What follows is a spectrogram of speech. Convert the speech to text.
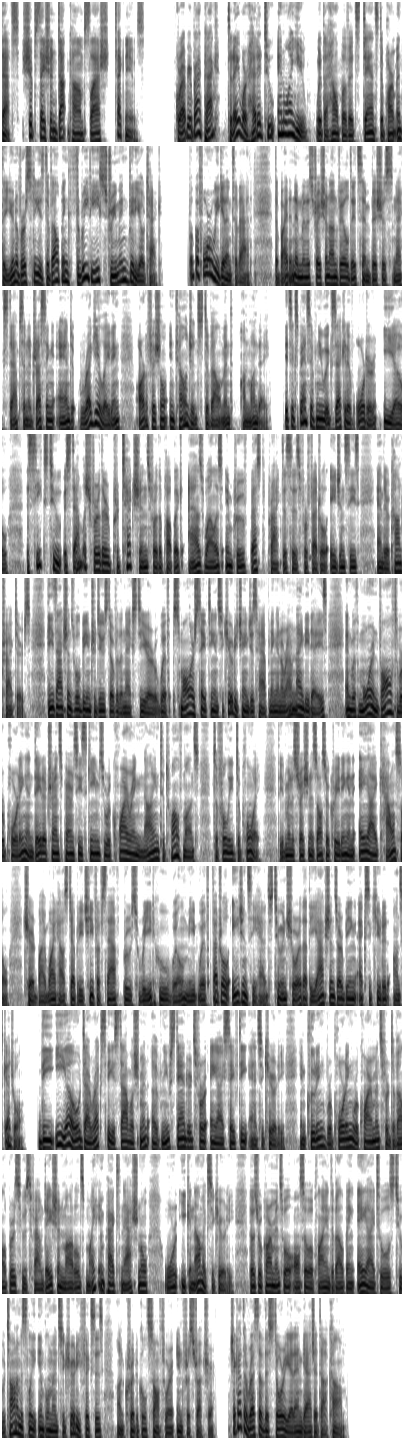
That's shipstation.com slash technews. Grab your backpack. Today we're headed to NYU. With the help of its dance department, the university is developing 3D streaming video tech. But before we get into that, the Biden administration unveiled its ambitious next steps in addressing and regulating artificial intelligence development on Monday. Its expansive new executive order, EO, seeks to establish further protections for the public as well as improve best practices for federal agencies and their contractors. These actions will be introduced over the next year, with smaller safety and security changes happening in around 90 days, and with more involved reporting and data transparency schemes requiring 9 to 12 months to fully deploy. The administration is also creating an AI council, chaired by White House Deputy Chief of Staff Bruce Reed, who will will meet with federal agency heads to ensure that the actions are being executed on schedule. The EO directs the establishment of new standards for AI safety and security, including reporting requirements for developers whose foundation models might impact national or economic security. Those requirements will also apply in developing AI tools to autonomously implement security fixes on critical software infrastructure. Check out the rest of the story at engadget.com.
